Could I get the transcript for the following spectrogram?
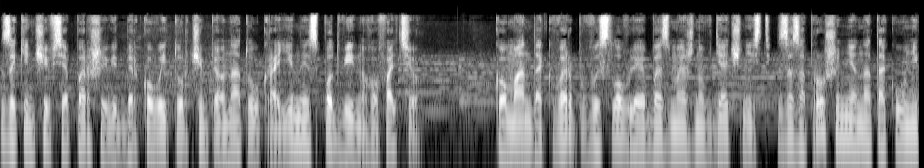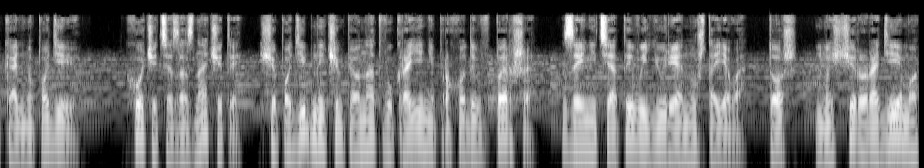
закінчився перший відбірковий тур чемпіонату України з подвійного фальцю. Команда Кверб висловлює безмежну вдячність за запрошення на таку унікальну подію. Хочеться зазначити, що подібний чемпіонат в Україні проходив вперше за ініціативи Юрія Нуштаєва. Тож, ми щиро радіємо,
